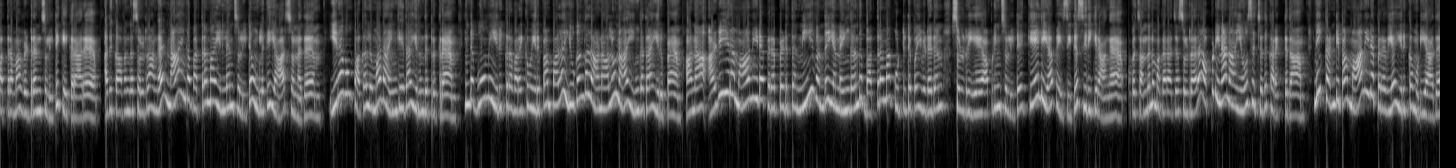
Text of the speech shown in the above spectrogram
பத்திரமா விடுறேன்னு சொல்லிட்டு கேக்குறாரு. அதுக்கு அவங்க சொல்றாங்க நான் இங்க பத்திரமா இல்லைன்னு சொல்லிட்டு உங்களுக்கு யார் சொன்னது? இரவும் பகலுமா நான் இங்கே தான் இருந்துட்டு இருக்கிறேன் இந்த பூமி இருக்கிற வரைக்கும் இருப்பேன். பல யுகங்கள் ஆனாலும் நான் இங்க தான் இருப்பேன். ஆனா அழியிற மானிட பிறப்பெடுத்த நீ வந்து என்னை இங்க இருந்து பத்திரமா கூட்டிட்டு போய் விடுறேன்னு சொல்றியே அப்படின்னு சொல்லிட்டு கேலியா பேசிட்டு சிரிக்கிறாங்க. அப்ப சந்தனு மகாராஜா சொல்றாரு அப்படின்னா நான் யோசிச்சது கரெக்ட் தான். நீ கண்டிப்பா மானிட பிறவியா இருக்க முடியாது.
